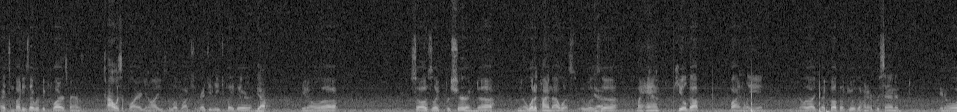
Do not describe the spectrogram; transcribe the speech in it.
I had some buddies that were big Flyers fans. I was a Flyer, you know, I used to love watching Reggie Leach play there, and, Yeah. you know, uh, so I was like, for sure, and uh, you know, what a time that was. It was Yeah. uh, my hand healed up finally, and you know, I, I felt like it was 100 percent, and you know,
